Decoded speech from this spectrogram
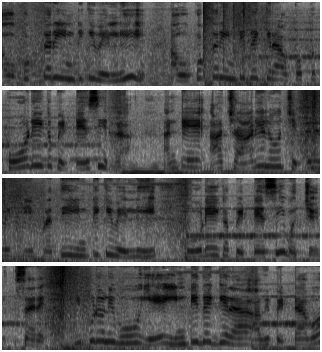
ఆ ఒక్కొక్కరి ఇంటికి వెళ్ళి ఆ ఒక్కొక్కరి ఇంటి దగ్గర ఒక్కొక్క కోడీక పెట్టేసి రా. అంటే ఆ చాడీలు చెప్పిన వ్యక్తి ప్రతి ఇంటికి వెళ్ళి కోడేక పెట్టేసి వచ్చాడు. సరే ఇప్పుడు నువ్వు ఏ ఇంటి దగ్గర అవి పెట్టావో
